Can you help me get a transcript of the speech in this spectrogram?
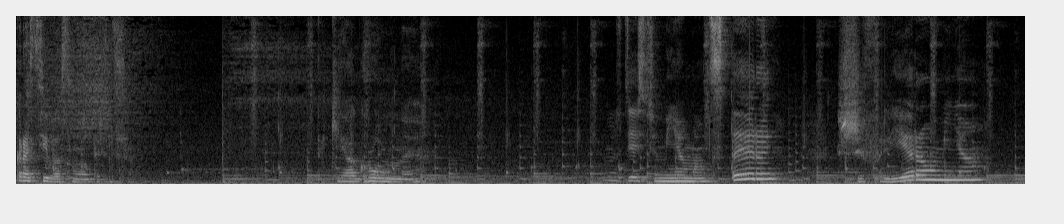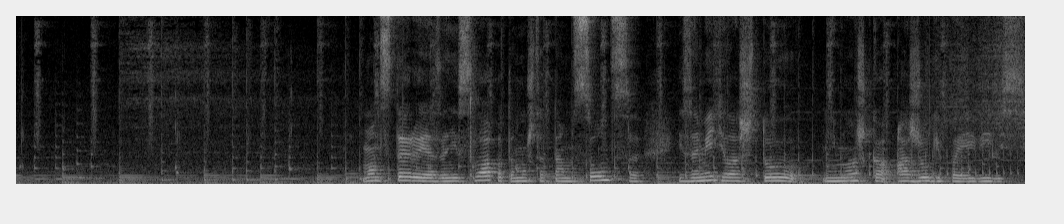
Красиво смотрится такие огромные. Здесь у меня монстеры, шифлера у меня. Монстеры я занесла, потому что там солнце. И заметила, что немножко ожоги появились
